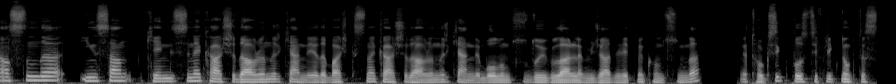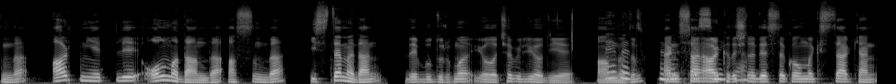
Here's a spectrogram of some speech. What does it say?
aslında insan kendisine karşı davranırken de ya da başkasına karşı davranırken de bu olumsuz duygularla mücadele etme konusunda ve toksik pozitiflik noktasında art niyetli olmadan da aslında istemeden de bu duruma yol açabiliyor diye anladım. Evet, hani evet, sen kesinlikle. arkadaşına destek olmak isterken,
